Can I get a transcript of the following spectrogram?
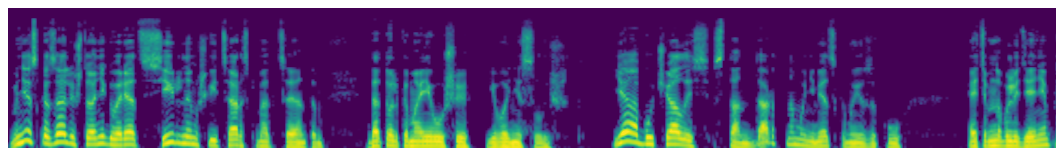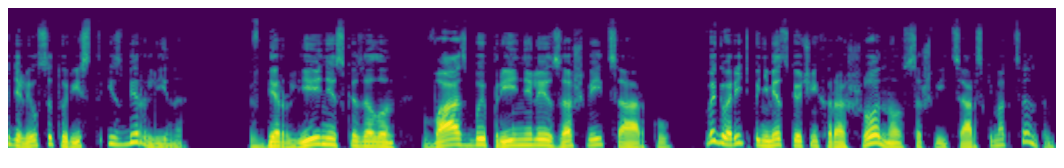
Мне сказали, что они говорят с сильным швейцарским акцентом, да только мои уши его не слышат. Я обучалась стандартному немецкому языку. Этим наблюдением поделился турист из Берлина. «В Берлине, — сказал он, — вас бы приняли за швейцарку. Вы говорите по-немецки очень хорошо, но со швейцарским акцентом.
